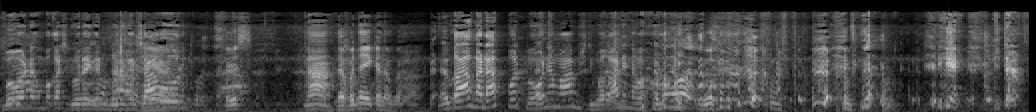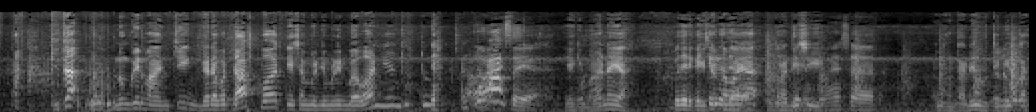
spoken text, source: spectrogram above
bakwan yang bekas gorengan-gorengan sahur. Iya. Terus Nah, dapatnya ikan apa? enggak enggak dapet, bakwannya mah habis dimakanin sama Iya, kita kita nungguin mancing, gak dapet dapet ya sambil nyembelin bakwannya gitu. Ya, kan puasa ya. Ya gimana ya? Gue dari kecil Itu udah namanya diajarin tradisi. Puasa. Bukan tadi rutinitas.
